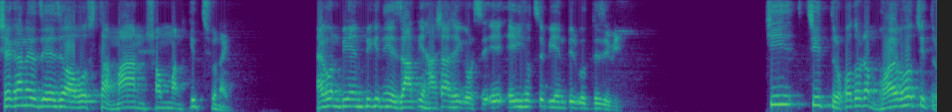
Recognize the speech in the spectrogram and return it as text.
সেখানে যে যে অবস্থা, মান, সম্মান কিচ্ছু নাই। এখন বিএনপিকে নিয়ে জাতি হাসাহাসি করছে এই হচ্ছে বিএনপির বুদ্ধিজীবী। কি চিত্র, কতটা ভয়াবহ চিত্র?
